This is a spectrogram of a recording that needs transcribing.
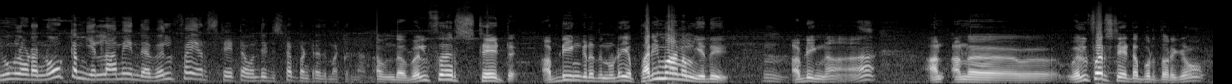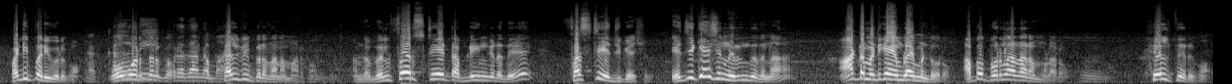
இவங்களோட நோக்கம் எல்லாமே இந்த வெல்ஃபேர் ஸ்டேட்டை வந்து டிஸ்டர்ப் பண்ணுறது மட்டும்தான். இந்த வெல்ஃபேர் ஸ்டேட் அப்படிங்கிறதுனுடைய பரிமாணம் எது? அப்படின்னா அந்த- வெல்ஃபேர் ஸ்டேட்டை பொறுத்த வரைக்கும் படிப்பறிவு இருக்கும். ஒவ்வொருத்தருக்கும். கல்வி பிரதானமாக இருக்கும். அந்த வெல்ஃபேர் ஸ்டேட் அப்படிங்கிறது ஃபர்ஸ்ட் எஜுகேஷன் எஜுகேஷன் இருந்ததுன்னா ஆட்டோமேட்டிக்காக எம்ப்ளாய்மெண்ட் வரும். அப்போ பொருளாதாரம் வளரும். ஹெல்த் இருக்கும்.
